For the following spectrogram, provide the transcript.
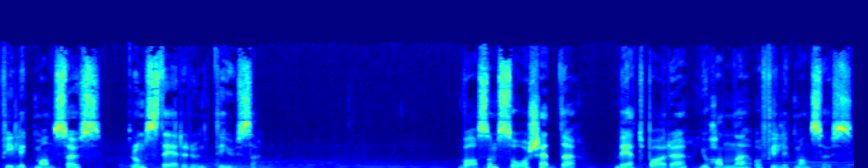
Philip Manshaus, romsterer rundt i huset. Hva som så skjedde, vet bare Johanne og Philip Manshaus.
